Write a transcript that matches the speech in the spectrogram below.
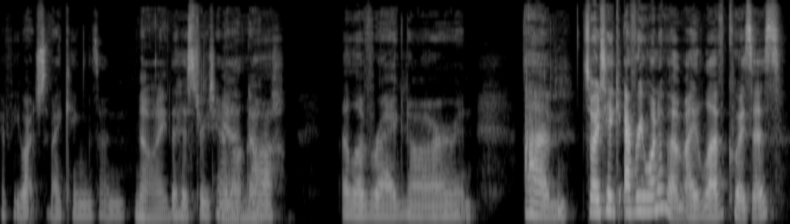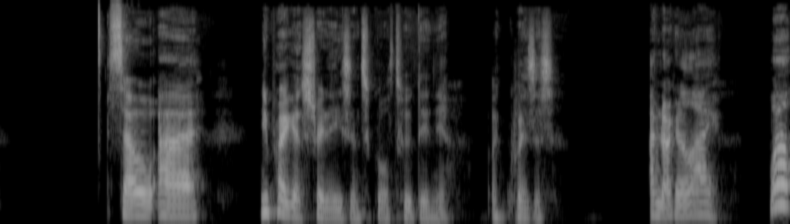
if you watch the Vikings on No, I the History Channel? Yeah, no. Oh, I love Ragnar and um so I take every one of them. I love quizzes. So, uh you probably got straight A's in school too, didn't you? On quizzes. I'm not going to lie. Well,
